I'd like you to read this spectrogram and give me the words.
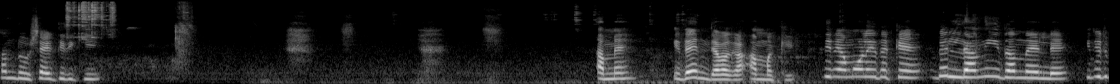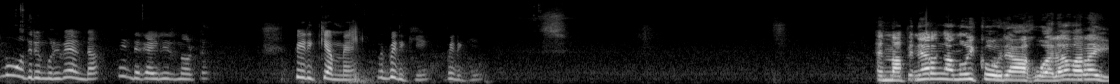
സന്തോഷായിട്ടിരിക്കി. അമ്മേ ഇത് എന്റെ വക അമ്മയ്ക്ക്. ഇതിനാ മോളെ ഇതൊക്കെ? ഇതെല്ലാം നീ തന്നല്ലേ ഒരു മോതിരം കൂടി വേണ്ട. നിന്റെ കയ്യിലിരുന്നോട്ടെ. പിടിക്കമ്മേ പിടിക്ക് പിടിക്ക്. എന്നാ പിന്നെ ഇറങ്ങാൻ നോക്കോ രാഹുല പറയി.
